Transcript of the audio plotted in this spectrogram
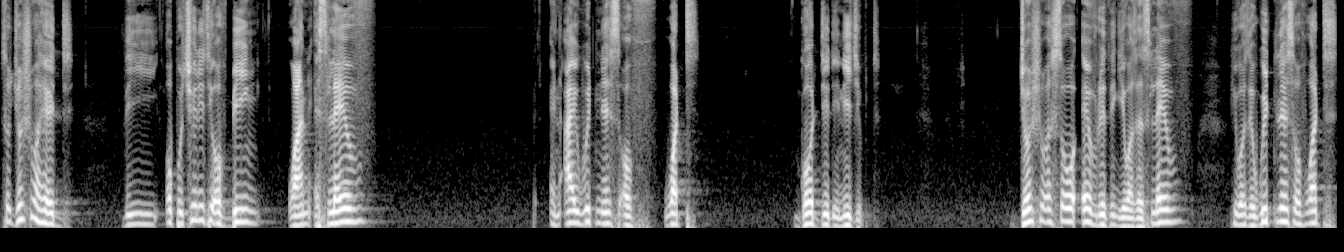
So Joshua had the opportunity of being one, a slave, an eyewitness of what God did in Egypt. Joshua saw everything. He was a slave, he was a witness of what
